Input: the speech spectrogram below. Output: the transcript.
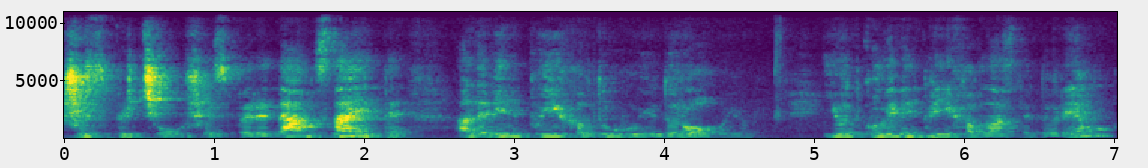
щось печу, щось передам, знаєте, але він поїхав другою дорогою. І от коли він приїхав власне до Риму,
